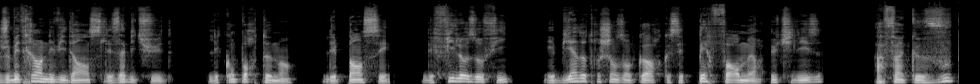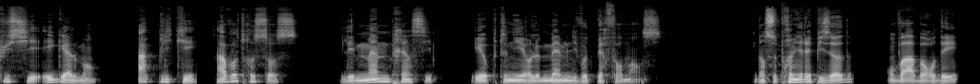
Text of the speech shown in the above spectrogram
Je mettrai en évidence les habitudes, les comportements, les pensées, les philosophies et bien d'autres choses encore que ces performeurs utilisent afin que vous puissiez également appliquer à votre sauce les mêmes principes et obtenir le même niveau de performance. Dans ce premier épisode, on va aborder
